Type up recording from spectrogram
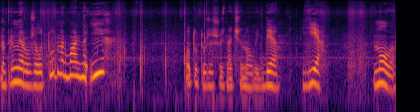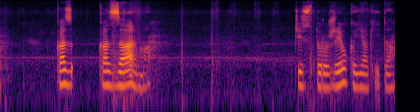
Наприклад, уже отут нормально і отут уже щось наче нове. Де? Є. Нове. Каз... Казарма. Чи сторожилка, як їй там.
